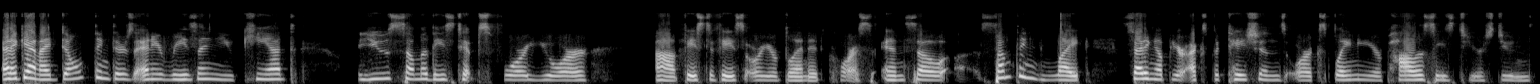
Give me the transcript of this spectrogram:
and again, I don't think there's any reason you can't use some of these tips for your uh, face-to-face uh, -face or your blended course. And so uh, something like setting up your expectations or explaining your policies to your students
